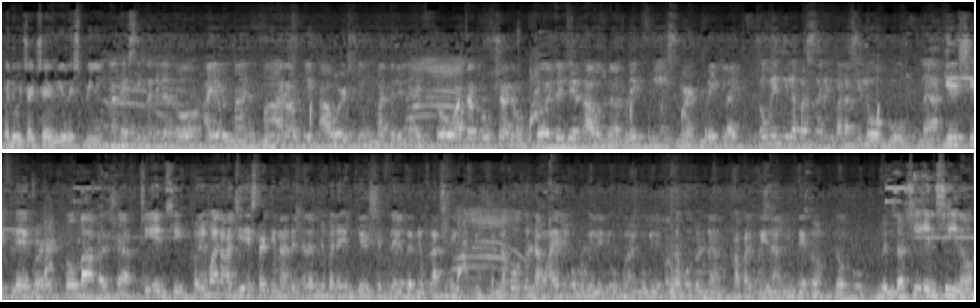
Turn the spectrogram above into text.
Pwede mo charge sa USB. Na-testing na nila to, Ironman, mga around 8 hours yung battery life. So, waterproof siya, no? So, ito yung tinatawag na brake-free smart brake light. So, may nilabas na rin pala si Lobo na gear shift lever. So, bakal siya. CNC. So, yung mga naka-GS30 natin, alam nyo ba na yung gear shift lever nyo plastic? Pag naputol na, kung ayaw nyo po bumili, di mo na bumili. Pag naputol na, kapalit kayo ng neto Lobo. Ganda. CNC, no?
